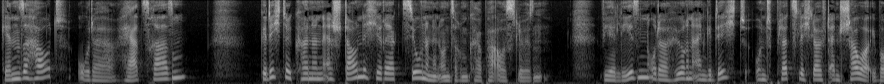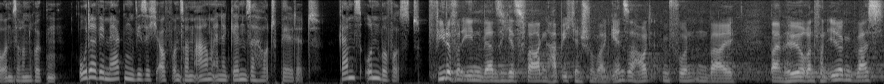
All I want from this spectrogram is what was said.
Gänsehaut oder Herzrasen? Gedichte können erstaunliche Reaktionen in unserem Körper auslösen. Wir lesen oder hören ein Gedicht und plötzlich läuft ein Schauer über unseren Rücken. Oder wir merken, wie sich auf unserem Arm eine Gänsehaut bildet. Ganz unbewusst. Viele von Ihnen werden sich jetzt fragen, habe ich denn schon mal Gänsehaut empfunden bei beim Hören von irgendwas.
